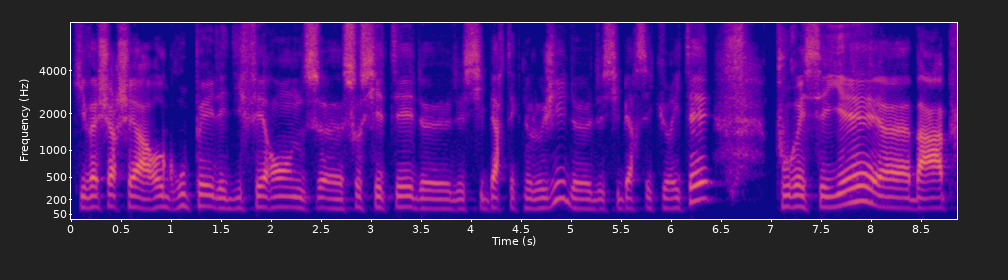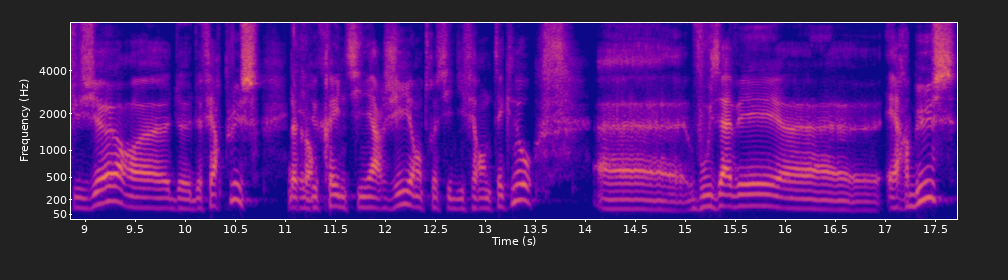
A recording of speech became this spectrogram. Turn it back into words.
qui va chercher à regrouper les différentes sociétés de, cybertechnologie, de, de cybersécurité pour essayer euh, bah, à plusieurs euh, de, faire plus et de créer une synergie entre ces différentes technos. Euh, vous avez Airbus,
